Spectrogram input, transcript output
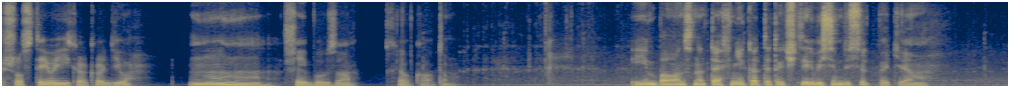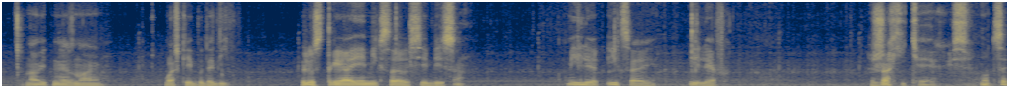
М6 ОІ крокодил. Ще й за хелкотом. І балансна техніка Т-3485М. Навіть не знаю. Важкий буде бій. Плюс 3 AMX усі біси. І, цей. І лев. Жахіття якесь. Оце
